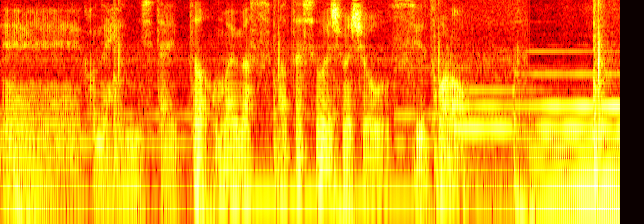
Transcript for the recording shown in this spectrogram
えー、この辺にしたいと思います。また明日お会いしましょう。See you tomorrow.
